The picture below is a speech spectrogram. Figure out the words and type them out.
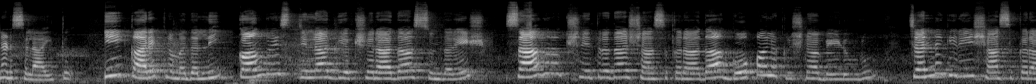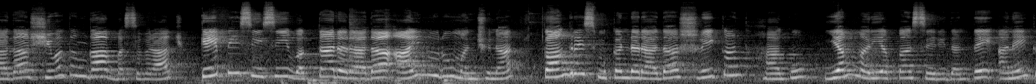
ನಡೆಸಲಾಯಿತು. ಈ ಕಾರ್ಯಕ್ರಮದಲ್ಲಿ ಕಾಂಗ್ರೆಸ್ ಜಿಲ್ಲಾಧ್ಯಕ್ಷರಾದ ಸುಂದರೇಶ್, ಸಾಗರ ಕ್ಷೇತ್ರದ ಶಾಸಕರಾದ ಗೋಪಾಲಕೃಷ್ಣ ಬೇಳೂರು ಚನ್ನಗಿರಿ ಶಾಸಕರಾದ ಶಿವಗಂಗಾ ಬಸವರಾಜ್, ಕೆಪಿಸಿಸಿ ವಕ್ತಾರರಾದ ಆಯನೂರು ಮಂಜುನಾಥ್, ಕಾಂಗ್ರೆಸ್ ಮುಖಂಡರಾದ ಶ್ರೀಕಾಂತ್ ಹಾಗೂ ಎಂ ಮರಿಯಪ್ಪ ಸೇರಿದಂತೆ ಅನೇಕ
